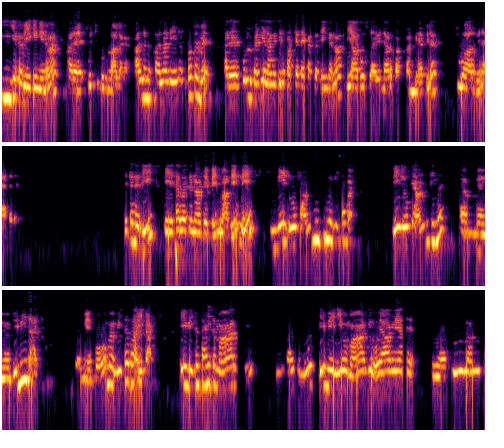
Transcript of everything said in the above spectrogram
ඊයක වේගෙන් එනවා අර කුච්චි කුරුල්ලා අල්ලගන්න. අල්ලන කල්ලානේ එනකොටම අර කුරුළු පැටිය ළඟ තියෙන පක්කටයක් අත දෙන්නවා. යාකුස් ඇවිල්ලා අර පක්කන් හැපිලා තුවාල වෙලා ඇදලා. එතනදී ඒ සර්වඥාන්සේ පෙන්වා දෙන්නේ මේ ලෝක අන්තිම විසමයි. මේ ලෝකේ අන්තිම විවිධයි. මේ කොහොම විසසයිටයි. ඒ විසසයිත මාර්ගයේ මේ මේ නියම මාර්ගය හොයාගෙන යන උන්වන්ත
